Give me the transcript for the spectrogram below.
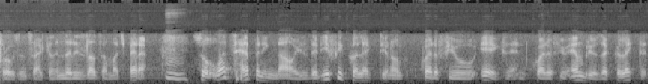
frozen cycle and the results are much better. Mm. So what's happening now is that if we collect, you know, quite a few eggs and quite a few embryos are collected,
